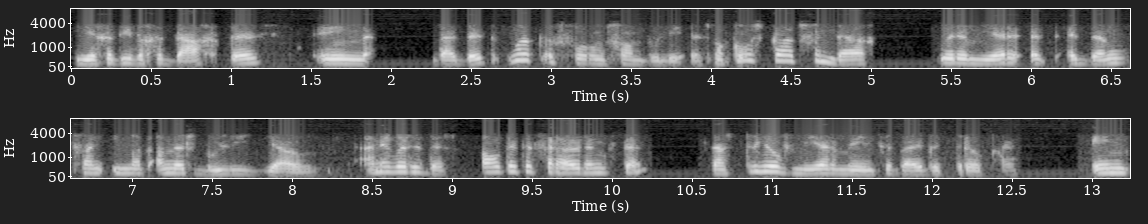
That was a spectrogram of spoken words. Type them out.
negatiewe gedagtes en dat dit ook 'n vorm van boelie is. Maar kom ons praat vandag oor 'n meer 'n ding van iemand anders boelie jou. Die ander word dit altyd 'n verhoudingsding. Daar's twee of meer mense by betrokke. En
